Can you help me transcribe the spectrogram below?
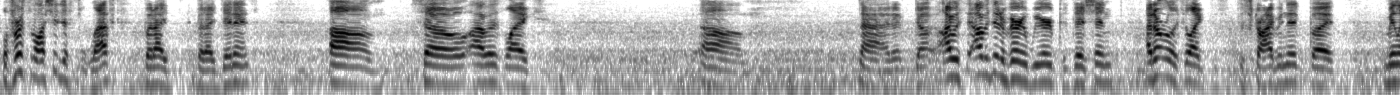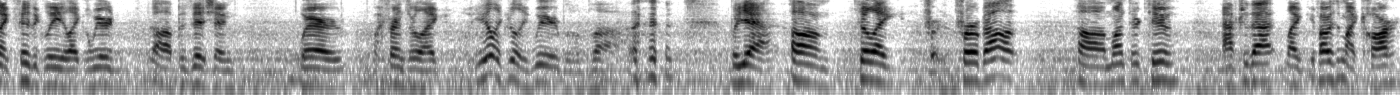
well, first of all, I should just left, but I, but I didn't. Um, so I was like, um, Nah, I don't, I was I was in a very weird position. I don't really feel like describing it, but I mean like physically like a weird uh, position where my friends are like, "You're like really weird," blah blah. blah. but yeah, um, so like for for about uh, a month or two after that, like if I was in my car.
